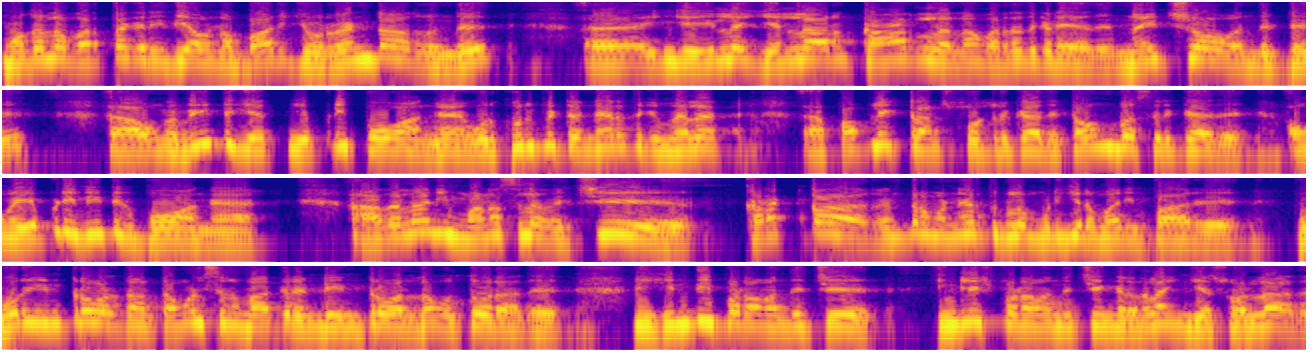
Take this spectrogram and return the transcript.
முதல்ல வர்த்தக ரீதியாக உன்னை பாதிக்கும். ரெண்டாவது வந்து இங்கே இல்லை எல்லாரும் கார்லலாம் வர்றது கிடையாது. நைட் ஷோ வந்துட்டு அவங்க வீட்டுக்கு எப்- எப்படி போவாங்க? ஒரு குறிப்பிட்ட நேரத்துக்கு மேலே பப்ளிக் டிரான்ஸ்போர்ட் இருக்காது டவுன் பஸ் இருக்காது. அவங்க எப்படி வீட்டுக்கு போவாங்க? அதெல்லாம் நீ மனசுல வச்சு கரெக்டா ரெண்டரை மணி நேரத்துக்குள்ள முடிக்கிற மாதிரி பாரு. ஒரு இன்டர்வல் தான். தமிழ் சினிமாவுக்கு ரெண்டு இன்டர்வல் தான் ஒத்து வராது. நீ ஹிந்தி படம் வந்துச்சு இங்கிலீஷ் படம் வந்துச்சுங்கிறதெல்லாம் இங்க சொல்லாத.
